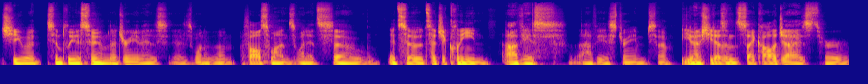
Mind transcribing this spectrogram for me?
she would simply assume the dream is is one of the false ones when it's so it's so it's such a clean, obvious, obvious dream. So you know, she doesn't psychologize her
